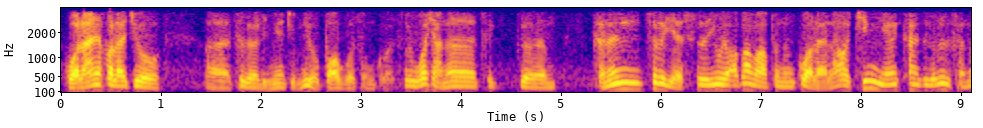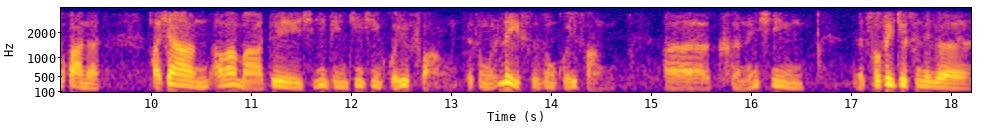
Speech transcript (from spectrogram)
果然后来就，呃，这个里面就没有包括中国，所以我想呢，这个可能这个也是因为奥巴马不能过来，然后今年看这个日程的话呢，好像奥巴马对习近平进行回访，这种类似这种回访，呃，可能性，呃，除非就是那个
